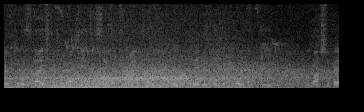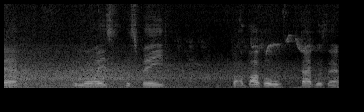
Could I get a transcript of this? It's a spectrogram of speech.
trip to the station to watch the intercity trains. I can vividly recall the heat, the noise, the speed, but above all, Dad was there.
